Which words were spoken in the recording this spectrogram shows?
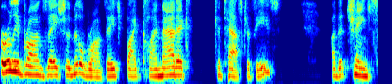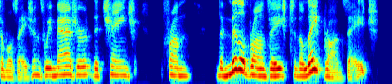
early Bronze Age to the Middle Bronze Age by climatic catastrophes uh, that changed civilizations. We measure the change from the Middle Bronze Age to the Late Bronze Age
